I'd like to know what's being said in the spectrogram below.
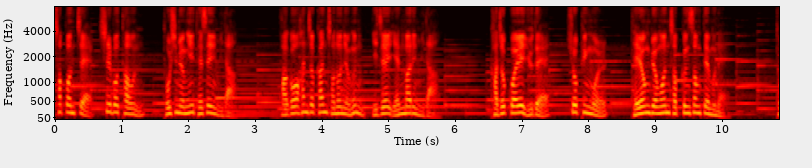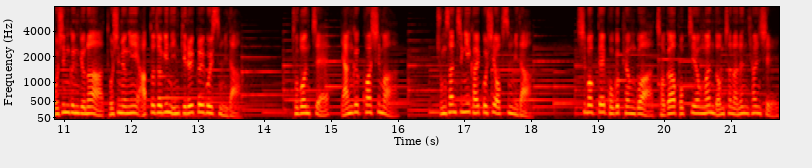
첫 번째, 실버타운 도시명이 대세입니다. 과거 한적한 전원형은 이제 옛말입니다. 가족과의 유대, 쇼핑몰, 대형 병원 접근성 때문에 도심 근교나 도시명이 압도적인 인기를 끌고 있습니다. 두 번째, 양극화 심화. 중산층이 갈 곳이 없습니다. 10억대 고급형과 저가 복지형만 넘쳐나는 현실.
